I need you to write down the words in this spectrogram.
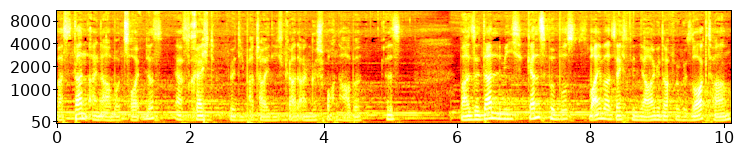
Was dann ein Armutszeugnis, erst recht für die Partei, die ich gerade angesprochen habe, ist, weil sie dann nämlich ganz bewusst zweimal 16 Jahre dafür gesorgt haben,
